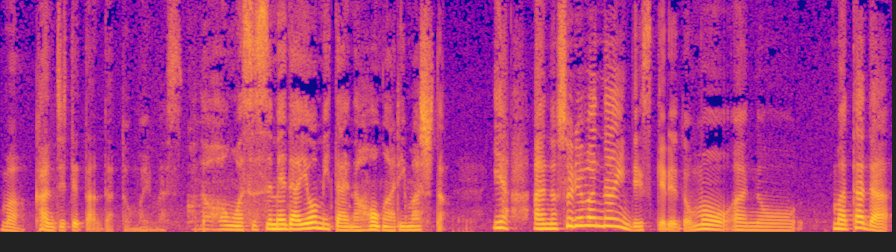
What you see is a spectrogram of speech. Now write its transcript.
まあ、感じてたんだと思います。この本おすすめだよみたいな本ありました？いやあのそれはないんですけれどもあの、まあ、ただ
